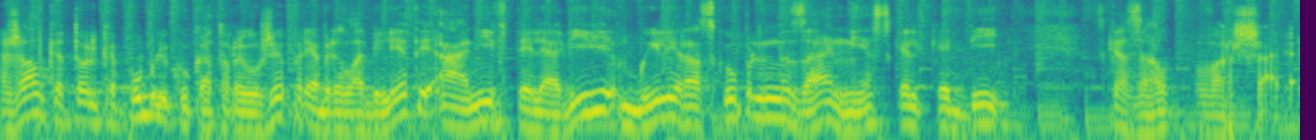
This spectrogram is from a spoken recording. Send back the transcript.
Жалко только публику, которая уже приобрела билеты, а они в тель Тель-Авиве были раскуплены за несколько дней, сказал Варшавер.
